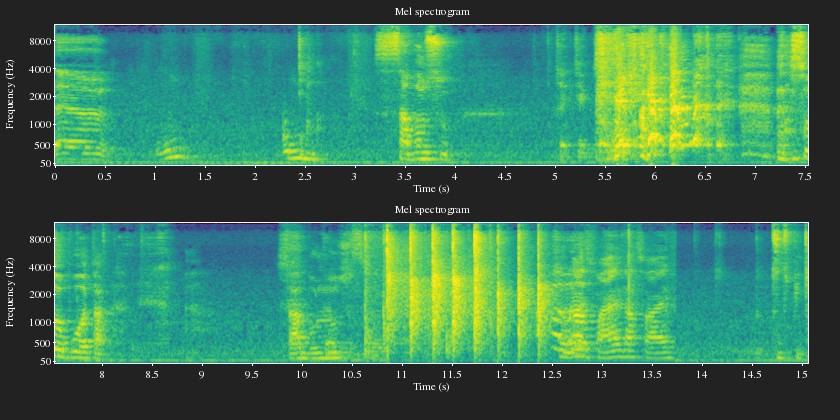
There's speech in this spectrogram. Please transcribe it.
Eee. Ou. Ou. sabon sou. Chek, chek, chek. Soap water. Sabon sou. So that's five, that's five. Toothpick.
